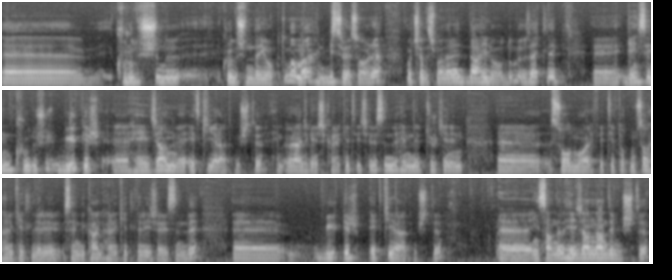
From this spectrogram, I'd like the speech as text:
E, kuruluşunu kuruluşunda yoktum ama hani bir süre sonra o çalışmalara dahil oldum. Özellikle e, Gençsen'in kuruluşu büyük bir e, heyecan ve etki yaratmıştı. Hem öğrenci gençlik hareketi içerisinde hem de Türkiye'nin e, sol muhalefeti, toplumsal hareketleri, sendikal hareketleri içerisinde e, büyük bir etki yaratmıştı. E, insanları heyecanlandırmıştı.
